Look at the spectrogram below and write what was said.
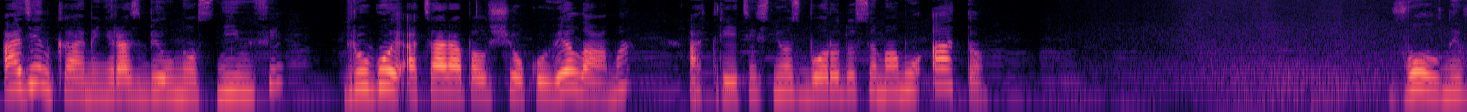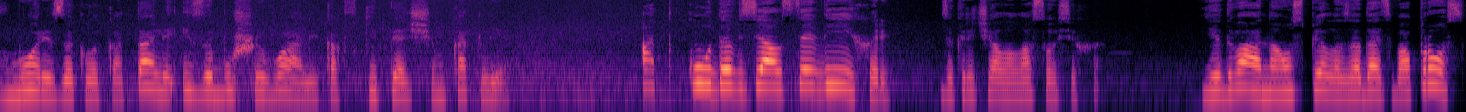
Один камень разбил нос нимфи, другой оцарапал щеку Велама, а третий снес бороду самому Ато. Волны в море заклокотали и забушевали, как в кипящем котле. «Откуда взялся вихрь?» – закричала лососиха. Едва она успела задать вопрос,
